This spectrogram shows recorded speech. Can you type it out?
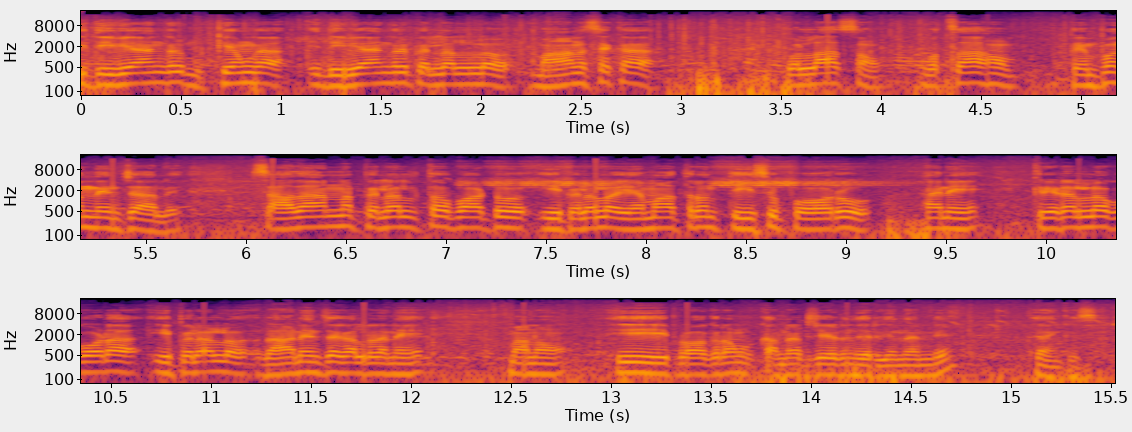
ఈ దివ్యాంగులు ముఖ్యంగా ఈ దివ్యాంగుల పిల్లల్లో మానసిక ఉల్లాసం ఉత్సాహం పెంపొందించాలి. సాధారణ పిల్లలతో పాటు ఈ పిల్లలు ఏమాత్రం తీసిపోరు అని క్రీడల్లో కూడా ఈ పిల్లలు రాణించగలరని మనం ఈ ప్రోగ్రాం కండక్ట్ చేయడం జరిగిందండి. Thank you sir.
